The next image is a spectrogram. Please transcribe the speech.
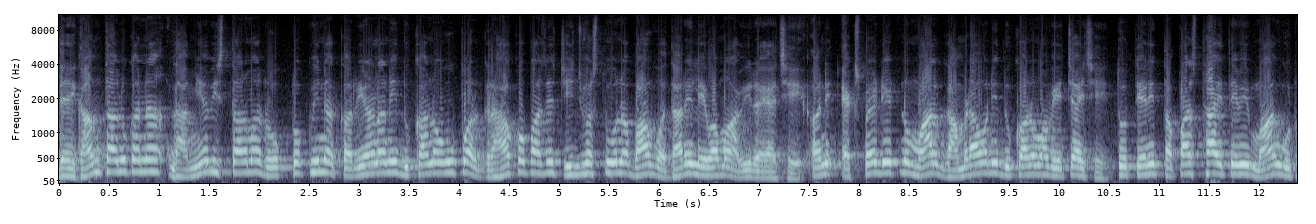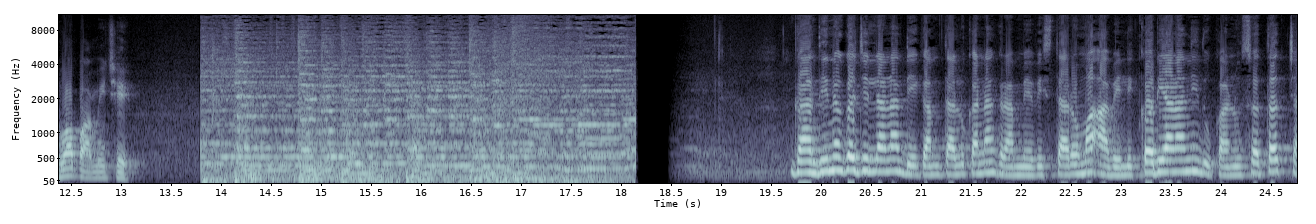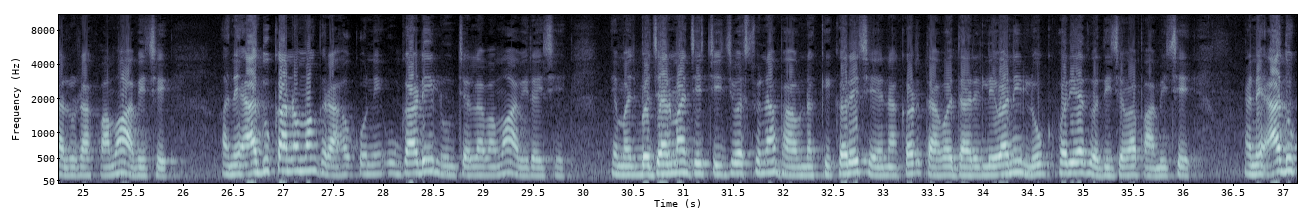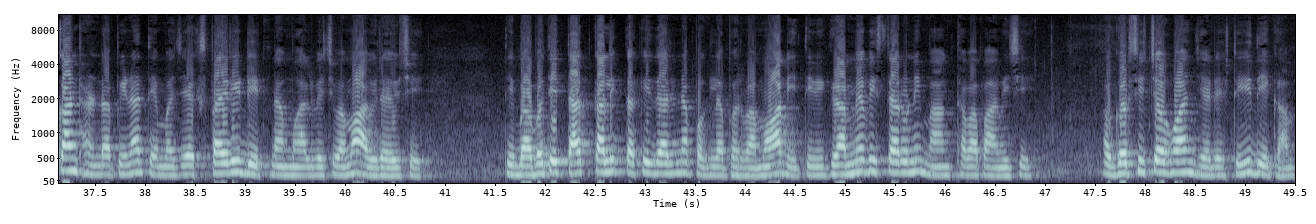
દહેગામ તાલુકાના ગામિયા વિસ્તારમાં રોકટોક વિના કરિયાણાની દુકાનો ઉપર ગ્રાહકો પાસે ચીજવસ્તુઓના ભાવ વધારે લેવામાં આવી રહ્યા છે અને એક્સપાયર ડેટનો માલ ગામડાઓની દુકાનોમાં વેચાય છે, તો તેની તપાસ થાય તેવી માંગ ઉઠવા પામી છે. ગાંધીનગર જિલ્લાના દેગામ તાલુકાના ગ્રામ્ય વિસ્તારોમાં આવેલી કરિયાણાની દુકાનો સતત ચાલુ રાખવામાં આવે છે. અને આ દુકાનોમાં ગ્રાહકોની ઉગાડી લૂંટ ચલાવવામાં આવી રહી છે. તેમજ બજારમાં જે ચીજવસ્તુના ભાવ નક્કી કરે છે એના કરતાં વધારે લેવાની લોક ફરિયાદ વધી જવા પામી છે. અને આ દુકાન ઠંડા પીણા તેમજ એક્સપાયરી ડેટના માલ વેચવામાં આવી રહ્યો છે. તે બાબતે તાત્કાલિક તકેદારીના પગલાં ભરવામાં આવે તેવી ગ્રામ્ય વિસ્તારોની માંગ થવા પામી છે. અગરસિંહ ચૌહાણ જેડેસ ટીવી દેગામ.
